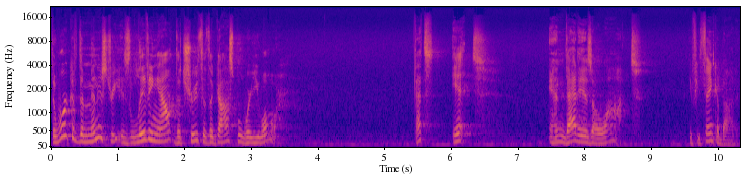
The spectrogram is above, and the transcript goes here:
the work of the ministry is living out the truth of the gospel where you are. That's it. And that is a lot if you think about it.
